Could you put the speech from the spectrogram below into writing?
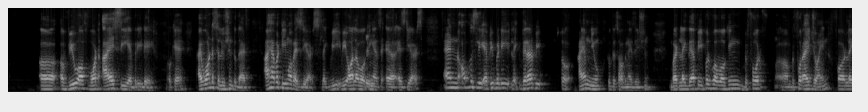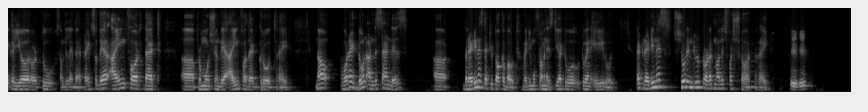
a, a view of what I see every day, okay, I want a solution to that. I have a team of SDRs. Like we we all are working mm-hmm. as SDRs, and obviously everybody like there are people. So I am new to this organization but like there are people who are working before uh, before i joined for like a year or two something like that right? So they're eyeing for that uh, promotion. They're eyeing for that growth right? Now what i don't understand is uh, the readiness that you talk about when you move from an sdr to, to an ae role that readiness should include product knowledge for sure right? Mm-hmm.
